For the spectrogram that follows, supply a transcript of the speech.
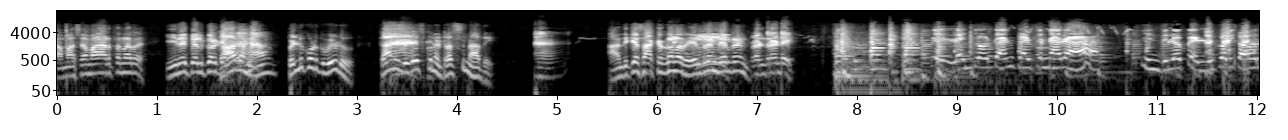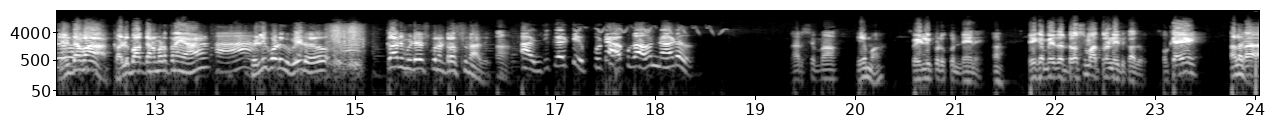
తమాషా మాడుతున్నారు ఈయన పెళ్ళి కొడుకు. కాదన్నా పెళ్ళి కొడుకు వీడు. కానీ వీడేసుకునే డ్రెస్ నాది. అందుకే చక్కగా ఉన్నారు. వెళ్ళరండి వెళ్ళరండి రండి రండి. పెళ్ళని చూడడానికి వెళ్తున్నారా? ఇందులో పెళ్ళి కొడుకు ఎవరు? ఏంటవా కళ్ళు బాగా కనబడుతున్నాయా? ఆ. పెళ్ళి కొడుకు వీడు. కానీ వీడేసుకునే డ్రెస్ నాది. అందుకే టిప్పు టాప్గా ఉన్నాడు. నరసింహ ఏమా? పెళ్ళి కొడుకు నేనే. ఆ. ఇక మీద డ్రెస్ మాత్రం ఇది కాదు ఓకే? అలాగా.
